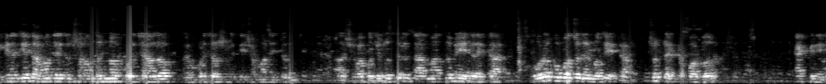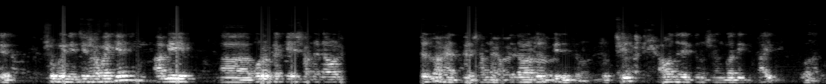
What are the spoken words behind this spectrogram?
এখানে যেহেতু আমাদের একজন স্বনামধন্য পরিচালক পরিচালক সমিতি সম্মানিত সভাপতি তার মাধ্যমে এটা একটা প্রবচনের মধ্যে একটা ছোট্ট একটা পর্ব এক মিনিটের সময় নিচ্ছি সবাইকে। আমি গৌরবটাকে সামনে নেওয়ার জন্য হাত ধরে সামনে হাতে দেওয়ার জন্য করছি আমাদের একজন সাংবাদিক ভাই ওনাকে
